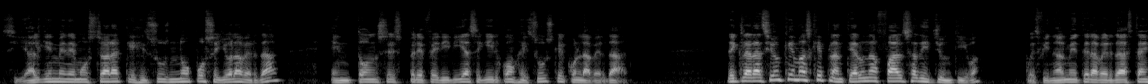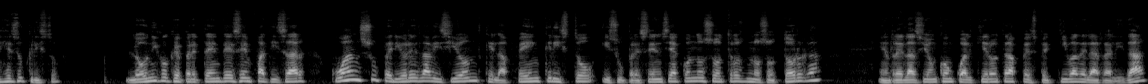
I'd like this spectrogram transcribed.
si alguien me demostrara que Jesús no poseyó la verdad, entonces preferiría seguir con Jesús que con la verdad. Declaración que más que plantear una falsa disyuntiva, pues finalmente la verdad está en Jesucristo, lo único que pretende es enfatizar cuán superior es la visión que la fe en Cristo y su presencia con nosotros nos otorga en relación con cualquier otra perspectiva de la realidad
